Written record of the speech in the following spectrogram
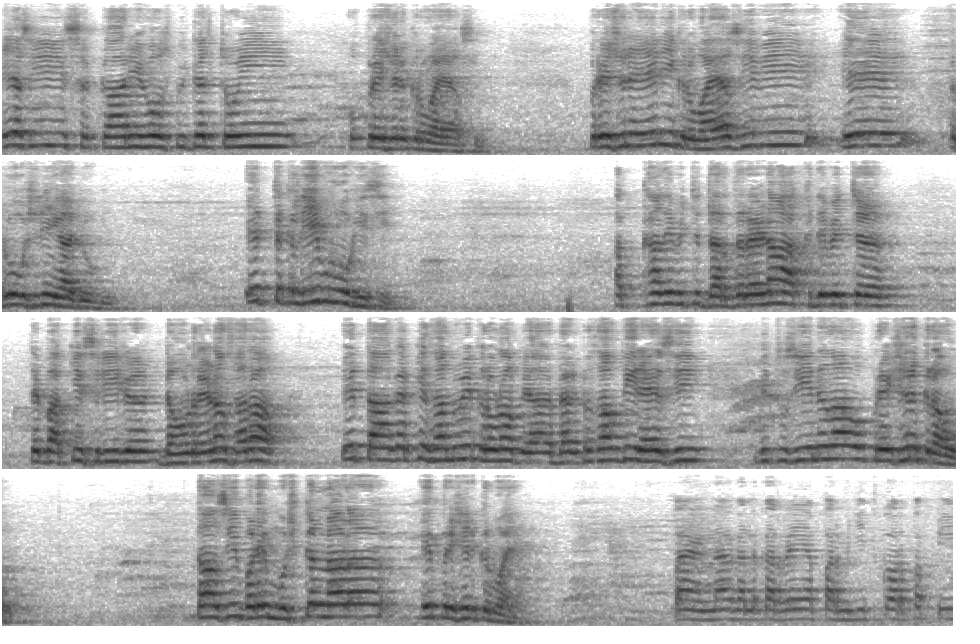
ਇਹ ਅਸੀਂ ਸਰਕਾਰੀ ਹਸਪੀਟਲ ਚੋਂ ਹੀ ਆਪਰੇਸ਼ਨ ਕਰਵਾਇਆ ਸੀ। ਆਪਰੇਸ਼ਨ ਇਹ ਨਹੀਂ ਕਰਵਾਇਆ ਸੀ ਵੀ ਇਹ ਰੋਸ਼ਨੀ ਆ ਜੂਗੀ ਇਹ ਤਕਲੀਫ ਹੋ ਗਈ ਸੀ। ਅੱਖਾਂ ਦੇ ਵਿੱਚ ਦਰਦ ਰਹਿਣਾ, ਅੱਖ ਦੇ ਵਿੱਚ ਤੇ ਬਾਕੀ ਸਰੀਰ ਡਾਊਨ ਰਹਿਣਾ ਸਾਰਾ, ਇਹ ਤਾਂ ਕਰਕੇ ਸਾਨੂੰ ਇਹ ਕਰਾਉਣਾ ਪਿਆ। ਡਾਕਟਰ ਸਾਹਿਬ ਦੀ ਰਾਏ ਸੀ ਵੀ ਤੁਸੀਂ ਇਹਨਾਂ ਦਾ ਆਪਰੇਸ਼ਨ ਕਰਾਓ। ਤਾਂ ਅਸੀਂ ਬੜੇ ਮੁਸ਼ਕਲ ਨਾਲ ਇਹ ਆਪਰੇਸ਼ਨ ਕਰਵਾਇਆ। ਭੈਣ ਨਾਲ ਗੱਲ ਕਰ ਰਹੇ ਆ ਪਰਮਜੀਤ ਕੌਰ ਪੱਪੀ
